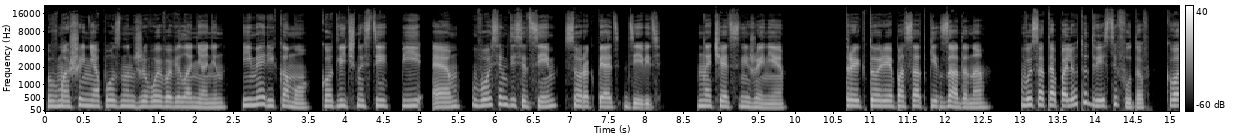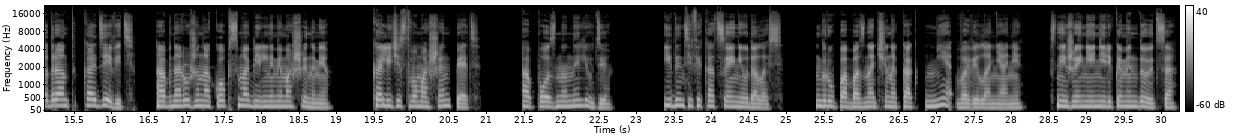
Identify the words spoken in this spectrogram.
В машине опознан живой вавилонянин. Имя Рикамо. Код личности PM87459. Начать снижение. Траектория посадки задана. Высота полета 200 футов. Квадрант К9. Обнаружен окоп с мобильными машинами. Количество машин — 5. Опознаны люди. Идентификация не удалась. Группа обозначена как «не вавилоняне». Снижение не рекомендуется.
